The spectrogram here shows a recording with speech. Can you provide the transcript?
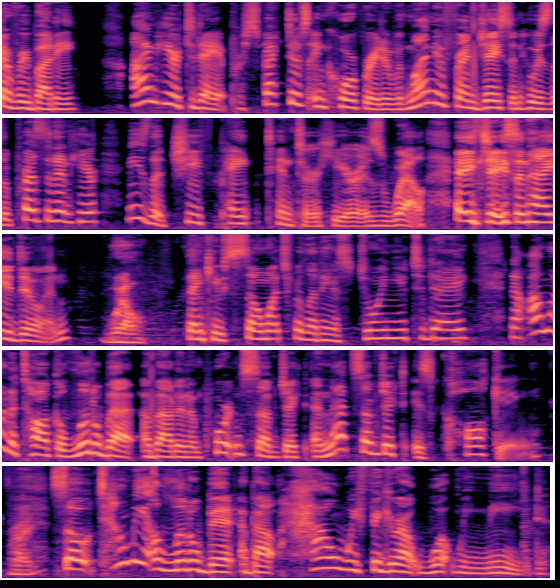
Everybody. I'm here today at Perspectives Incorporated with my new friend Jason, who is the president here, and he's the chief paint tinter here as well. Hey, Jason, how you doing? Well, Thank you so much for letting us join you today. Now, I want to talk a little bit about an important subject, and that subject is caulking. Right. So, tell me a little bit about how we figure out what we need.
